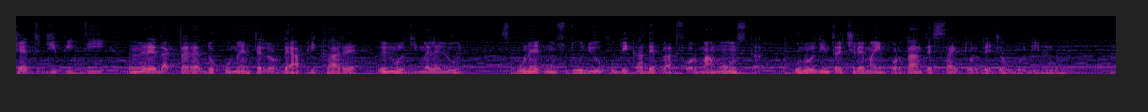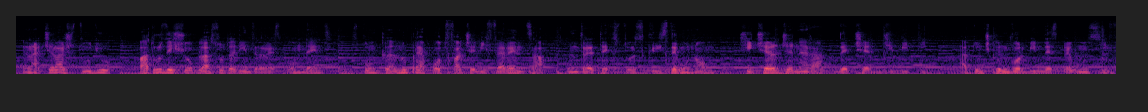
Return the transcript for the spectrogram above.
ChatGPT în redactarea documentelor de aplicare în ultimele luni, spune un studiu publicat de platforma Monster, unul dintre cele mai importante site-uri de joburi din lume. În același studiu, 48% dintre respondenți spun că nu prea pot face diferența între textul scris de un om și cel generat de ChatGPT, atunci când vorbim despre un CV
